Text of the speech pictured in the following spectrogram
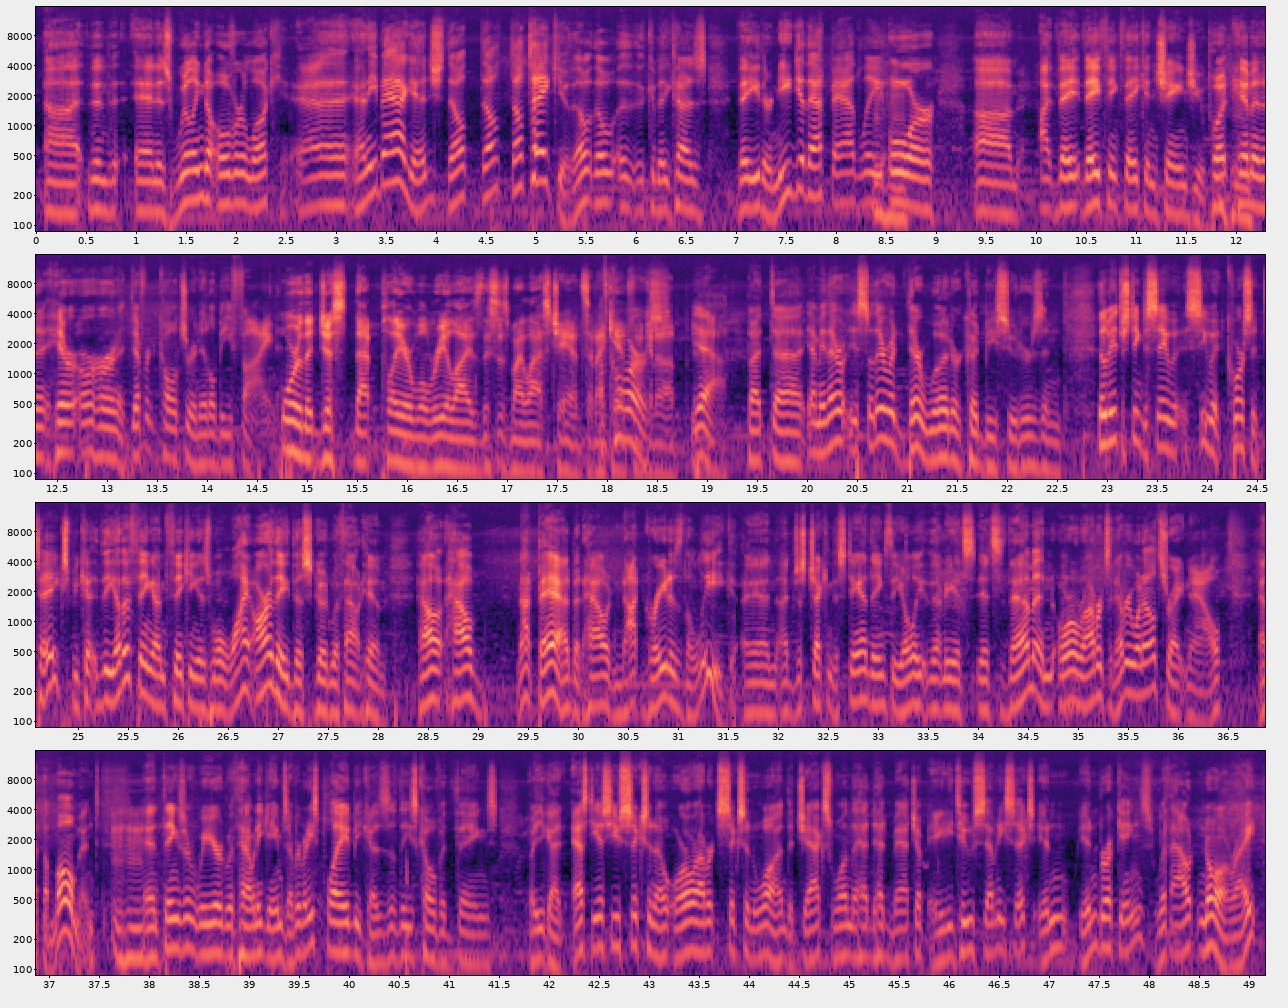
Uh, then and is willing to overlook uh, any baggage, they'll they'll they'll take you. They'll, they'll uh, because they either need you that badly Mm-hmm. or um, I, they they think they can change you. Put him in a here or her in a different culture and it'll be fine. or that just that player will realize this is my last chance and I can't course. fuck it up. Yeah, but uh, I mean, there so there would there would or could be suitors, and it'll be interesting to say see what course it takes. Because the other thing I'm thinking is, well, why are they this good without him? How how not bad, but how not great is the league? And I'm just checking the standings. The only I mean, it's it's them and Oral Roberts and everyone else right now at the moment, and things are weird with how many games everybody's played because of these COVID things. But you got SDSU six and zero, Oral Roberts six and one. The Jacks won the head-to-head matchup 82-76 in in Brookings without Noah, right?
